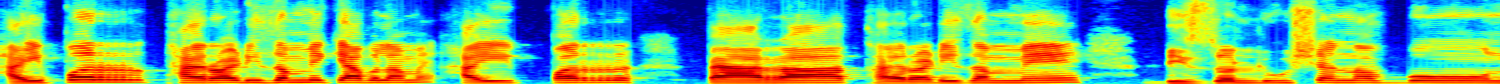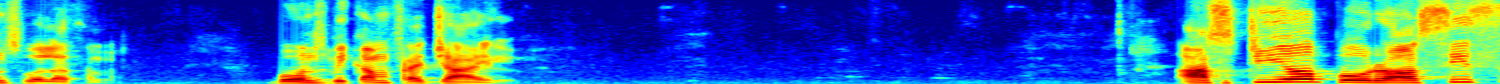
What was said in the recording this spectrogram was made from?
हाइपर थायरॉयडिज्म में क्या बोला मैं? हाइपर पैराथायरॉयडिज्म में डिजोल्यूशन ऑफ़ बोन्स बोला था मैं। बोन्स बिकम फ्रेजाइल ऑस्टियोपोरोसिस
